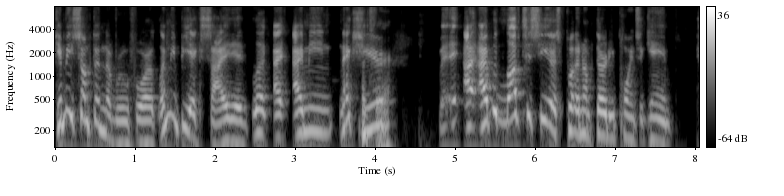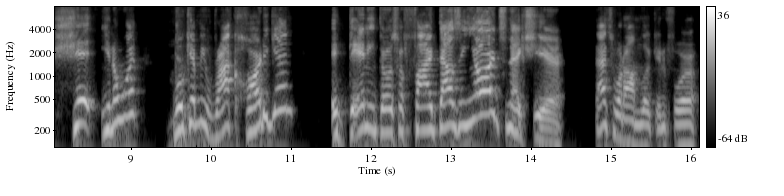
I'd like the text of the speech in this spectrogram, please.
Give me something to root for. Let me be excited. Look, I, I mean, next That's year, fair. I, I would love to see us putting up 30 points a game. Shit, you know what? Will get me rock hard again if Danny throws for 5,000 yards next year. That's what I'm looking for.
